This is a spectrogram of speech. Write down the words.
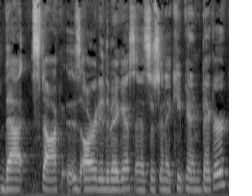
that stock is already the biggest, and it's just going to keep getting bigger.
